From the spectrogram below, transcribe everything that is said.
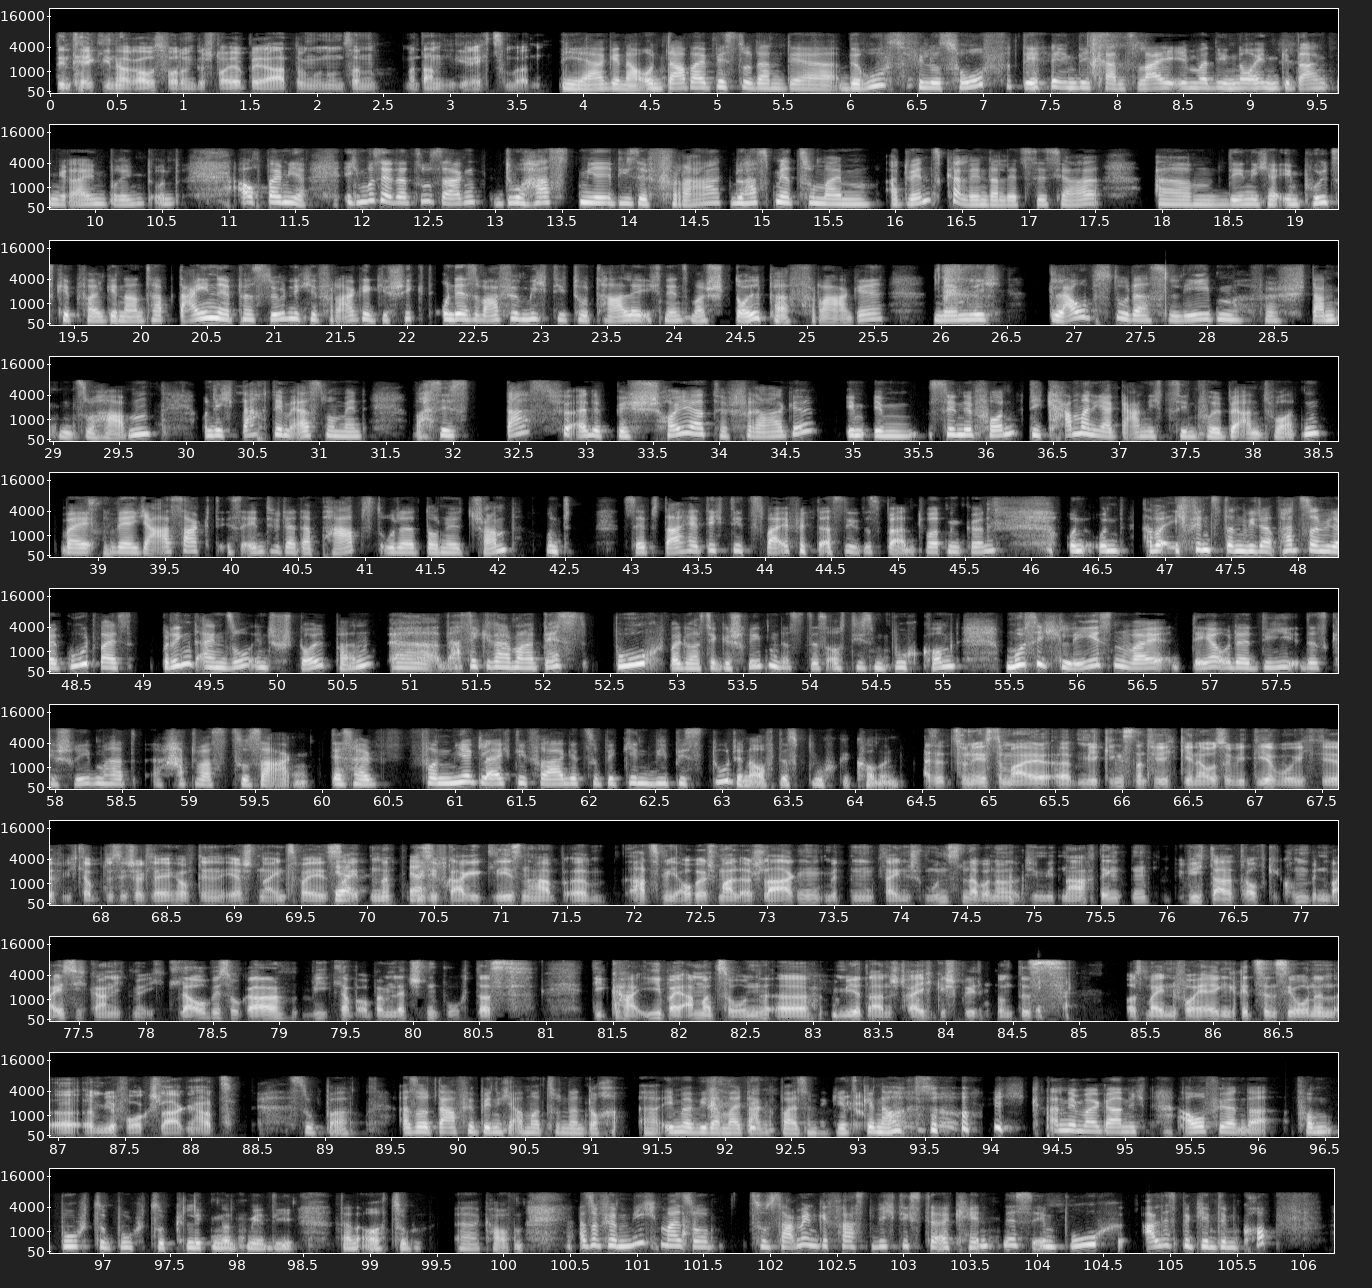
den täglichen Herausforderungen der Steuerberatung und unseren Mandanten gerecht zu werden. Ja, genau. Und dabei bist du dann der Berufsphilosoph, der in die Kanzlei immer die neuen Gedanken reinbringt. Und auch bei mir. Ich muss ja dazu sagen, du hast mir diese Frage, du hast mir zu meinem Adventskalender letztes Jahr ähm, den ich ja Impulskipferl genannt habe, deine persönliche Frage geschickt. Und es war für mich die totale, ich nenne es mal Stolperfrage, nämlich, glaubst du das Leben verstanden zu haben? Und ich dachte im ersten Moment, was ist das für eine bescheuerte Frage? Im, im Sinne von, die kann man ja gar nicht sinnvoll beantworten, weil wer Ja sagt, ist entweder der Papst oder Donald Trump. Und selbst da hätte ich die Zweifel, dass sie das beantworten können. Und, und, aber ich finde es dann wieder, fand es dann wieder gut, weil es bringt einen so ins Stolpern, äh, dass ich gedacht habe, das Buch, weil du hast ja geschrieben, dass das aus diesem Buch kommt, muss ich lesen, weil der oder die das geschrieben hat, hat was zu sagen. Deshalb von mir gleich die Frage zu Beginn, wie bist du denn auf das Buch gekommen? Also zunächst einmal, äh, mir ging es natürlich genauso wie dir, wo ich dir, ich glaube, das ist ja gleich auf den ersten ein, zwei ja, Seiten, ne, ja. diese Frage gelesen habe, äh, hat es mich auch erstmal erschlagen mit einem kleinen Schmunzeln, aber natürlich mit Nachdenken. Wie ich da drauf gekommen bin, weiß ich gar nicht mehr. Ich glaube sogar, wie ich glaube auch beim letzten Buch, dass die KI bei Amazon äh, mir da einen Streich gespielt hat und das aus meinen vorherigen Rezensionen äh, mir vorgeschlagen hat. Super. Also dafür bin ich Amazon dann doch äh, immer wieder mal dankbar. Also mir geht's ja. genauso. Ich kann immer gar nicht aufhören, da vom Buch zu Buch zu klicken und mir die dann auch zu äh, kaufen. Also für mich mal so zusammengefasst wichtigste Erkenntnis im Buch. Alles beginnt im Kopf.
